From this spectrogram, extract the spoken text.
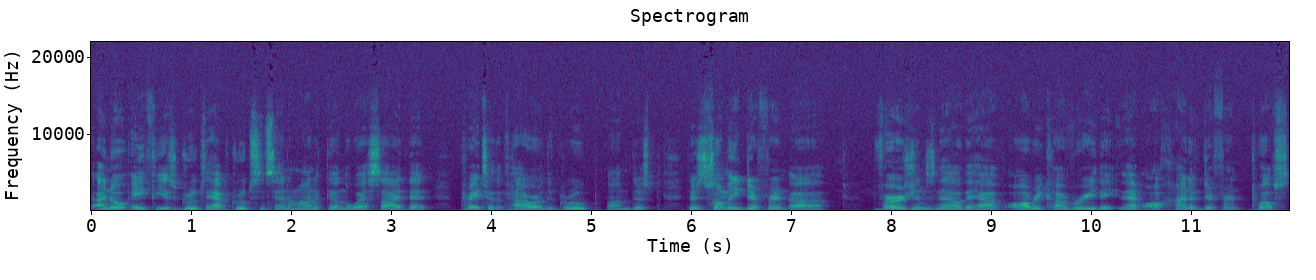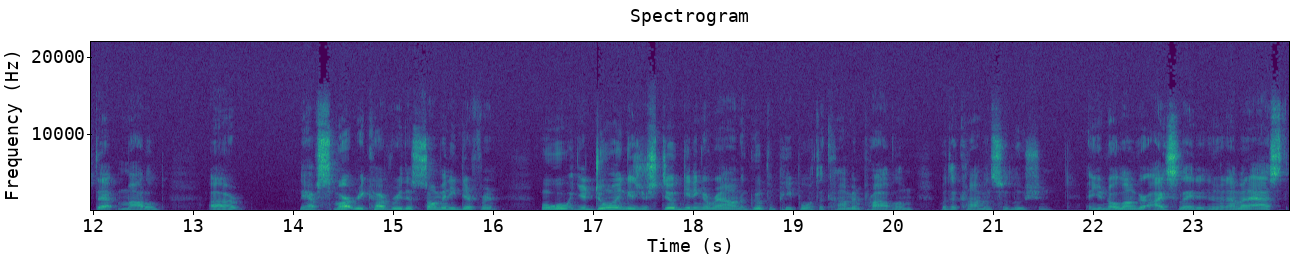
I know atheist groups. They have groups in Santa Monica on the west side that pray to the power of the group. Um, there's there's so many different uh, versions now. They have all recovery. They, they have all kind of different twelve step modeled. Uh, they have smart recovery. There's so many different. Well, what you're doing is you're still getting around a group of people with a common problem with a common solution, and you're no longer isolated. And I'm gonna ask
